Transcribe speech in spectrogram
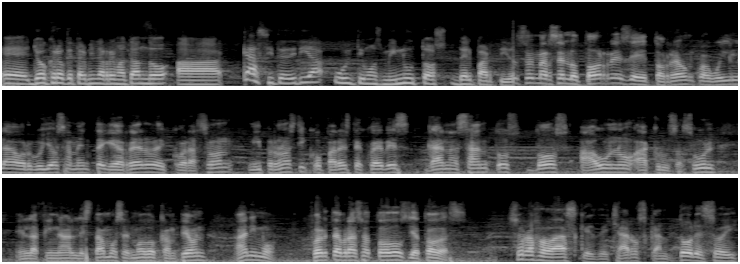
eh, yo creo que termina rematando a casi, te diría, últimos minutos del partido. Soy Marcelo Torres de Torreón, Coahuila, orgullosamente guerrero de corazón. Mi pronóstico para este jueves gana Santos 2 a 1 a Cruz Azul en la final. Estamos en modo campeón. Ánimo. Fuerte abrazo a todos y a todas. Soy Rafa Vázquez de Charros Cantores, soy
